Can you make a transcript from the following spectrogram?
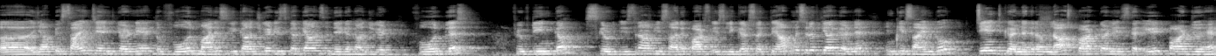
यहाँ पे साइन चेंज करने हैं तो फोर माइनस ये कॉन्जुगेट इसका क्या आंसर देगा कॉन्जुगेट फोर प्लस फिफ्टीन का स्क्वायर इस तरह हम ये सारे पार्ट्स इसलिए कर सकते हैं। आपने सिर्फ़ क्या करना है? इनके साइन को चेंज करना, अगर हम लास्ट पार्ट कर ले, इसका एट पार्ट जो है,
